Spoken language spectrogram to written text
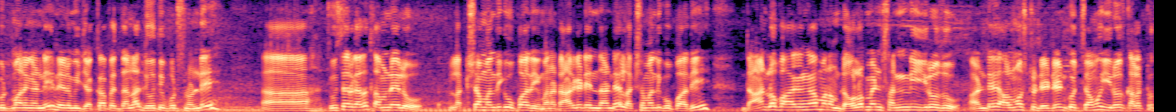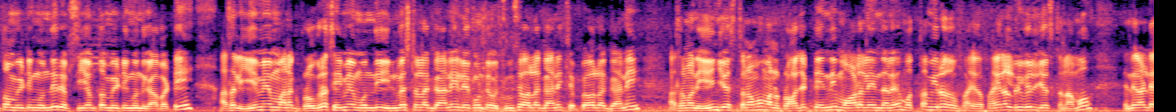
గుడ్ మార్నింగ్ అండి. నేను మీ జక్కా పెద్దన్న జ్యోతి ఫుడ్స్ నుండి. చూశారు కదా తమ్నేలు లక్ష మందికి ఉపాధి. మన టార్గెట్ ఏంటంటే లక్ష మందికి ఉపాధి. దాంట్లో భాగంగా మనం డెవలప్మెంట్స్ అన్ని ఈరోజు అంటే ఆల్మోస్ట్ డెడ్ ఎండ్కి వచ్చాము. ఈరోజు కలెక్టర్తో మీటింగ్ ఉంది రేపు సీఎంతో మీటింగ్ ఉంది కాబట్టి అసలు ఏమేమి మనకు ప్రోగ్రెస్ ఏమేమి ఉంది ఇన్వెస్టర్లకు కానీ లేకుంటే చూసే వాళ్ళకి కానీ చెప్పే వాళ్ళకి కానీ అసలు మనం ఏం చేస్తున్నాము మన ప్రాజెక్ట్ ఏంది మోడల్ ఏంది అనేది మొత్తం ఈరోజు ఫైనల్ రివ్యూల్ చేస్తున్నాము. ఎందుకంటే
